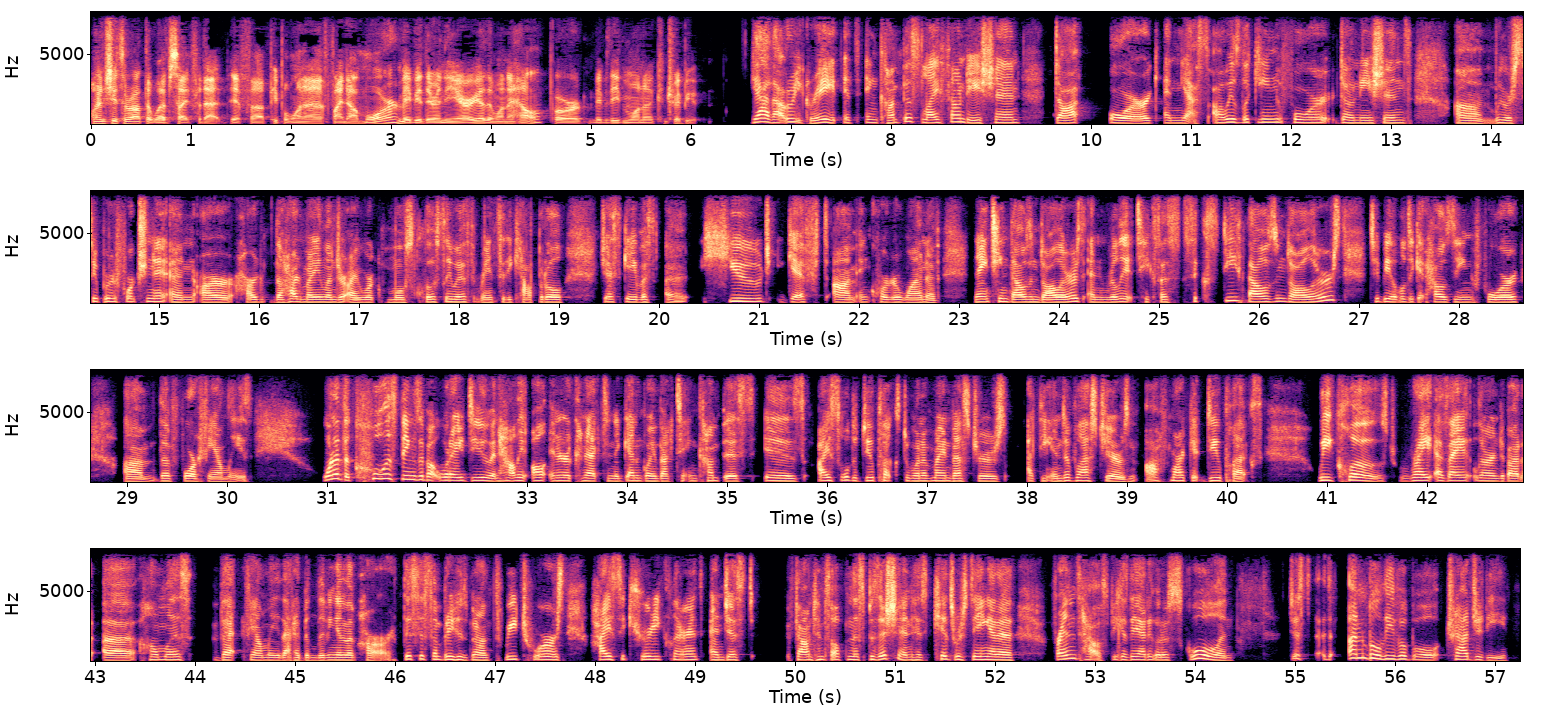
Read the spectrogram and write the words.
Why don't you throw out the website for that if uh, people want to find out more? Maybe they're in the area, they want to help, or maybe they even want to contribute. Yeah, that would be great. It's encompasslifefoundation.org org. And yes always looking for donations. Um, we were super fortunate and our hard the hard money lender i work most closely with rain city capital just gave us a huge gift um, in quarter one of $19000 and really it takes us $60000 to be able to get housing for um, the four families one of the coolest things about what I do and how they all interconnect, and again, going back to Encompass, is I sold a duplex to one of my investors at the end of last year. It was an off market duplex. We closed right as I learned about a homeless vet family that had been living in the car. This is somebody who's been on three tours, high security clearance, and just found himself in this position. His kids were staying at a friend's house because they had to go to school and just an unbelievable tragedy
